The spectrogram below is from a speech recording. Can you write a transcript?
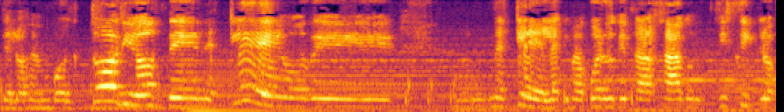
de los envoltorios de Nestlé o de Nestlé, la que me acuerdo que trabajaba con triciclos,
